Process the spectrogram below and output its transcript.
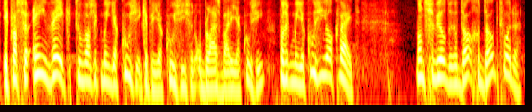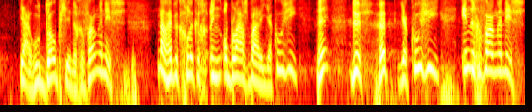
Ik was er één week, toen was ik mijn jacuzzi, ik heb een jacuzzi, zo'n opblaasbare jacuzzi, was ik mijn jacuzzi al kwijt. Want ze wilden gedoopt worden. Ja, hoe doop je in de gevangenis? Nou heb ik gelukkig een opblaasbare jacuzzi. Hè? Dus, hup, jacuzzi in de gevangenis.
